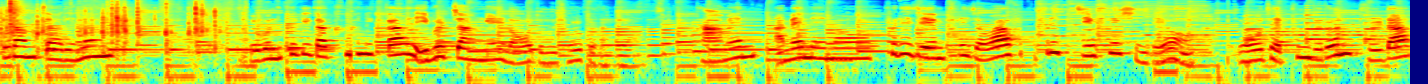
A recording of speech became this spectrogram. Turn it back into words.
(100g짜리는) 요건 크기가 크니까 이불장에 넣어두면 좋을 것 같아요 다음엔 아메네모 fridge and freezer와 fridge fresh인데요 이 제품들은 둘 다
